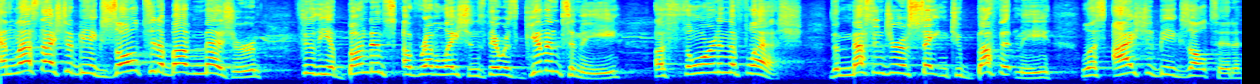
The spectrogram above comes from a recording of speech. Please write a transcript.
Unless I should be exalted above measure through the abundance of revelations, there was given to me a thorn in the flesh, the messenger of Satan to buffet me, lest I should be exalted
